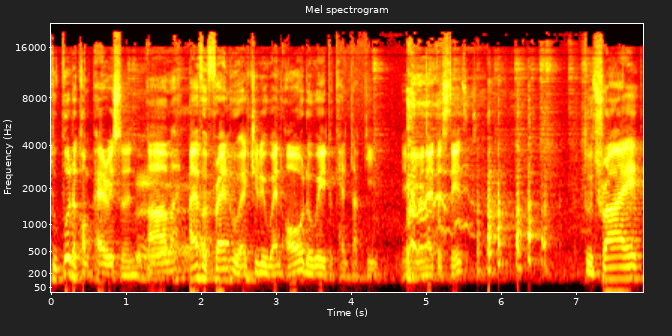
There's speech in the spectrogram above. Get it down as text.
to put a comparison, um, I have a friend who actually went all the way to Kentucky in the United States to try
